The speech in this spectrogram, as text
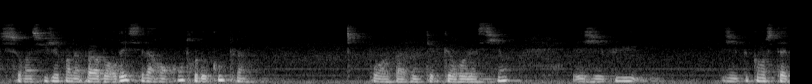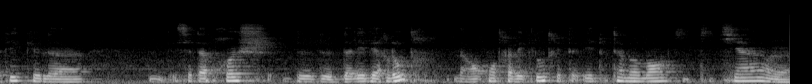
sur un sujet qu'on n'a pas abordé, c'est la rencontre de couple pour avoir quelques relations, j'ai pu, constater que cette approche d'aller vers l'autre, la rencontre avec l'autre, est, tout un moment qui, tient euh,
